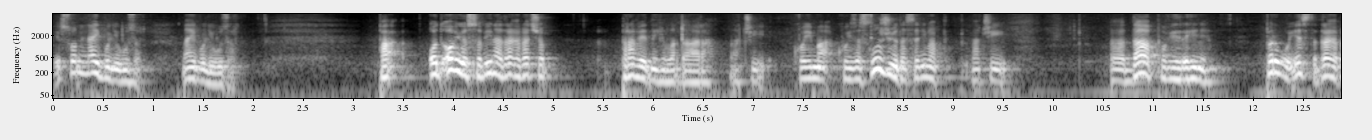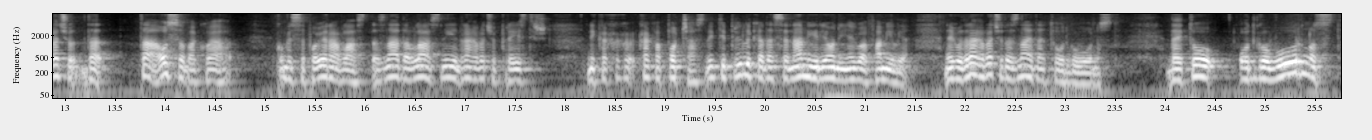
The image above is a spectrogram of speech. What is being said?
Jer su oni najbolji uzor. Najbolji uzor. Pa od ovih osobina, draga braćo, pravednih vladara, znači kojima, koji zaslužuju da se njima znači, e, da povjerenje. Prvo jeste, draga braćo, da ta osoba koja kome se povjera vlast, da zna da vlast nije, draga braćo, prestiž, neka kakva, kakva počast, niti prilika da se namiri on i njegova familija, nego, draga braćo, da zna da je to odgovornost. Da je to odgovornost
